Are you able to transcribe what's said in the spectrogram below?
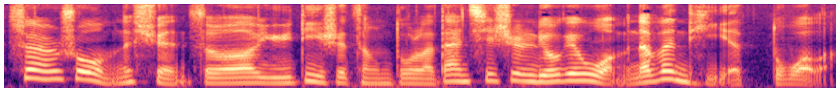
虽然说我们的选择余地是增多了，但其实留给我们的问题也多了。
